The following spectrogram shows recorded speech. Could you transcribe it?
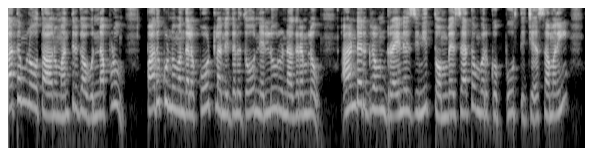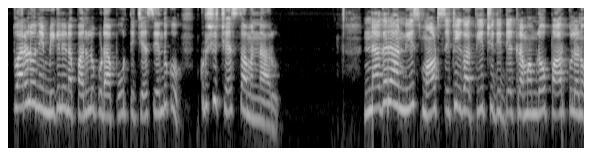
గతంలో తాను మంత్రిగా ఉన్నప్పుడు పదకొండు వందల కోట్ల నిధులతో నెల్లూరు నగరంలో అండర్ గ్రౌండ్ డ్రైనేజీని తొంభై శాతం వరకు పూర్తి చేశామని త్వరలోనే మిగిలిన పనులు కూడా పూర్తి చేసేందుకు కృషి చేస్తామన్నారు. నగరాన్ని స్మార్ట్ సిటీగా తీర్చిదిద్దే క్రమంలో పార్కులను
